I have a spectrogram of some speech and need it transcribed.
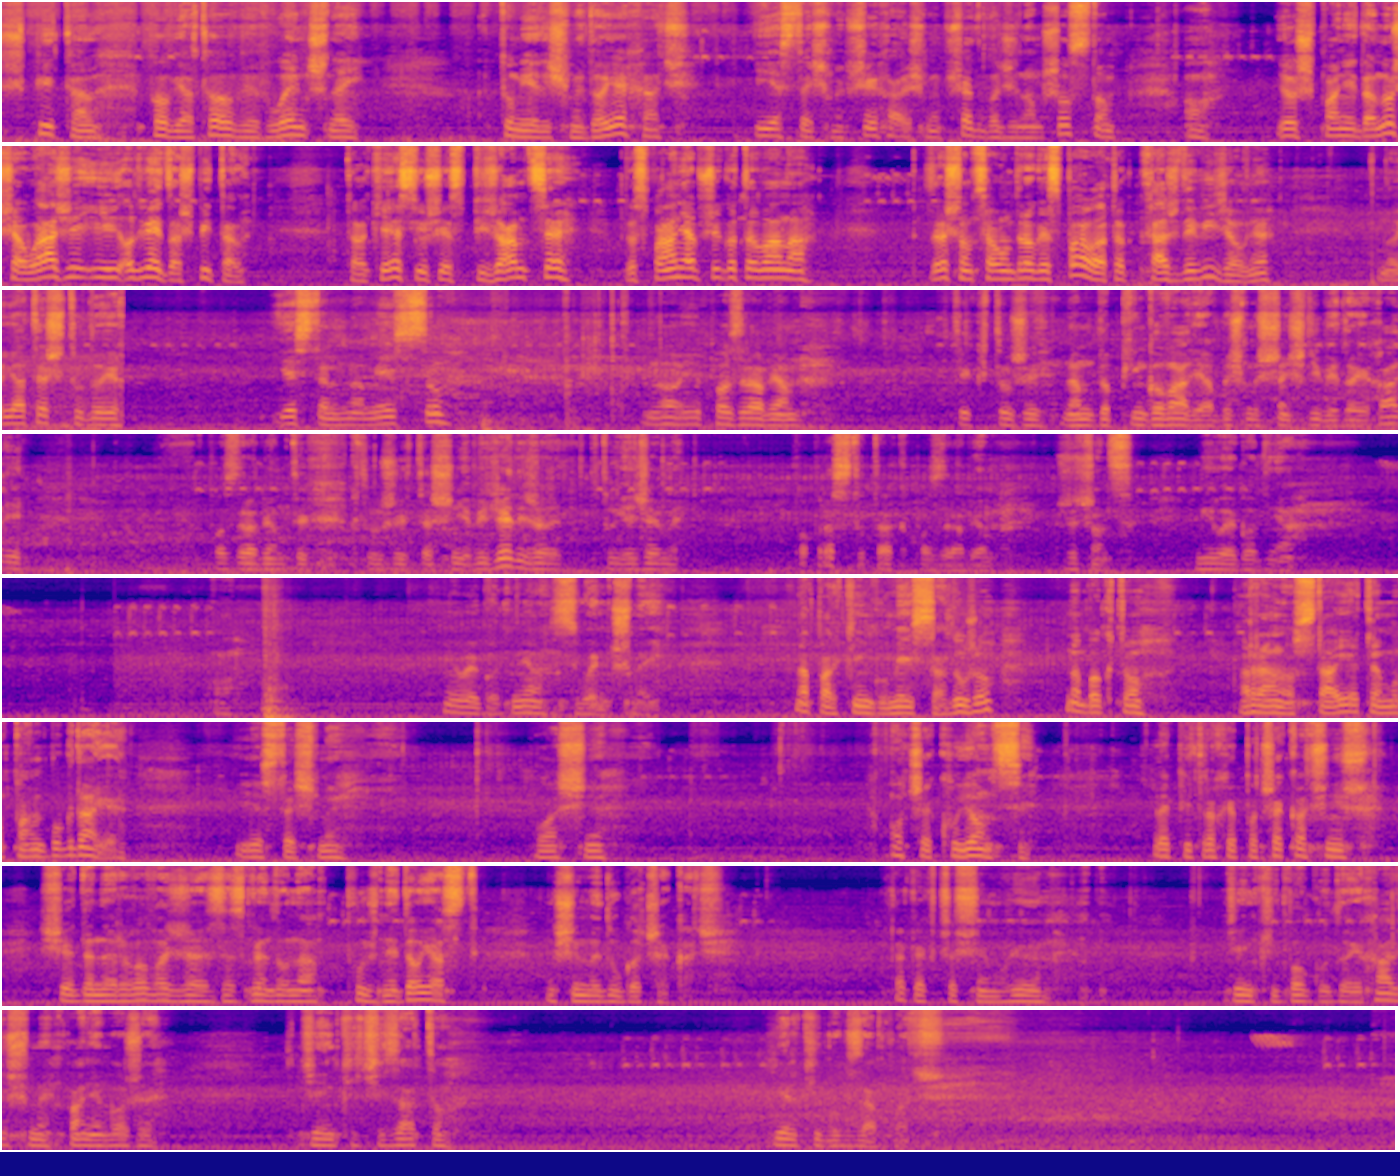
Szpital powiatowy w Łęcznej. Tu mieliśmy dojechać i jesteśmy. Przyjechaliśmy przed godziną szóstą. O, już pani Danusia łazi i odwiedza szpital. Tak jest, już jest w piżamce, do spania przygotowana. Zresztą całą drogę spała, to każdy widział, nie? No ja też tu dojechałem. Jestem na miejscu. No i pozdrawiam tych, którzy nam dopingowali, abyśmy szczęśliwie dojechali. Pozdrawiam tych, którzy też nie wiedzieli, że tu jedziemy. Po prostu tak pozdrawiam, życząc miłego dnia. O. Miłego dnia z Łęcznej. Na parkingu miejsca dużo, no bo kto rano wstaje, temu Pan Bóg daje. Jesteśmy właśnie oczekujący. Lepiej trochę poczekać niż się denerwować, że ze względu na późny dojazd musimy długo czekać. Tak jak wcześniej mówiłem, dzięki Bogu dojechaliśmy. Panie Boże, dzięki Ci za to. Wielki Bóg zapłać.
